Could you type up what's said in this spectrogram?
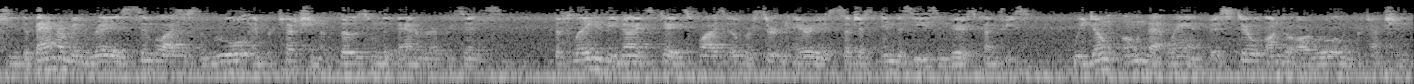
see, the banner been raised symbolizes the rule and protection of those whom the banner represents. The flag of the United States flies over certain areas, such as embassies in various countries. We don't own that land, but it's still under our rule and protection.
